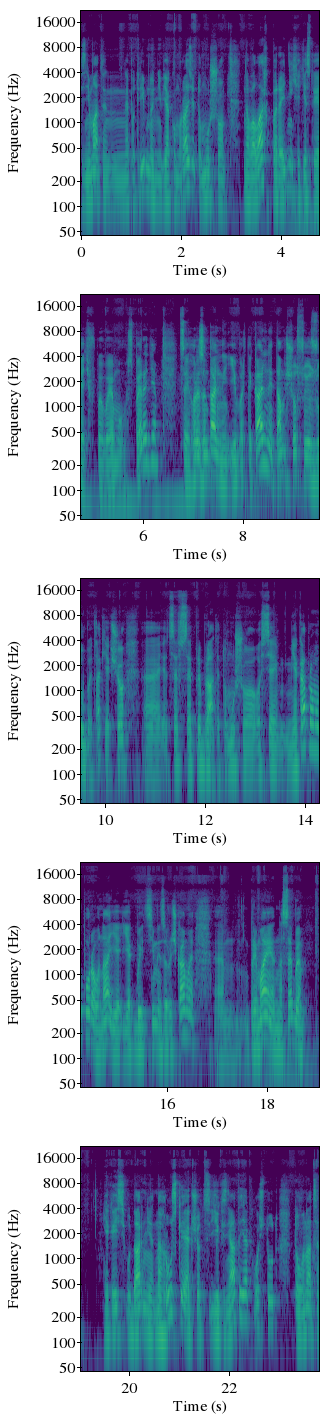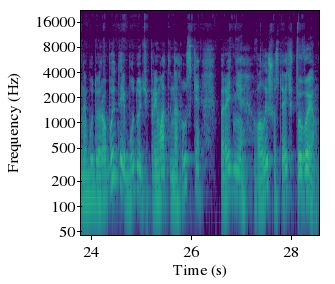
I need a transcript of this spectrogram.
знімати не потрібно ні в якому разі, тому що на валах передніх, які стоять в ПВМ спереді, цей горизонтальний і вертикальний, там щосує зуби, так, якщо е, це все прибрати. Тому що ось ця м'яка промопора, вона є якби цими заручками ем, приймає на себе. Якісь ударні нагрузки, якщо їх зняти як ось тут, то вона це не буде робити і будуть приймати нагрузки передні вали, що стоять в ПВМ.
